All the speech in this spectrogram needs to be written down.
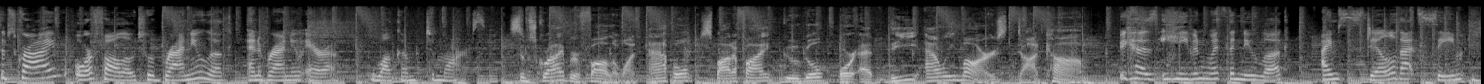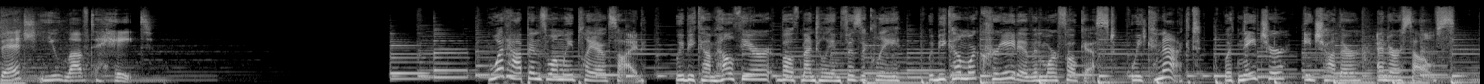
Subscribe or follow to a brand new look and a brand new era. Welcome to Mars. Subscribe or follow on Apple, Spotify, Google, or at theallymars.com. Because even with the new look, I'm still that same bitch you love to hate. What happens when we play outside? We become healthier, both mentally and physically. We become more creative and more focused. We connect with nature, each other, and ourselves.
